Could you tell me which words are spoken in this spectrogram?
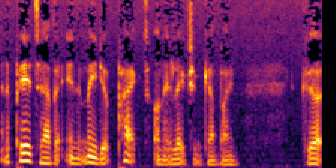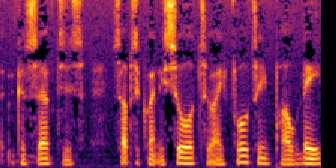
and appeared to have an immediate pact on the election campaign. Conservatives subsequently soared to a 14 poll lead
